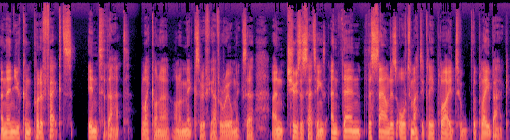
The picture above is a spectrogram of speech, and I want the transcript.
And then you can put effects into that like on a on a mixer if you have a real mixer, and choose the settings, and then the sound is automatically applied to the playback.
